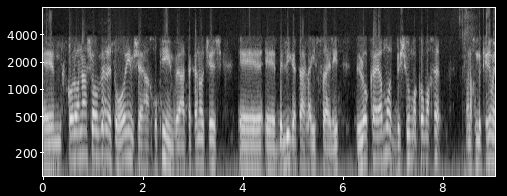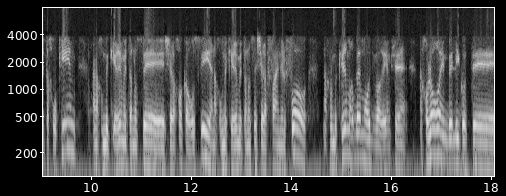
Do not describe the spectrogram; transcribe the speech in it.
אה, כל עונה שעוברת, רואים שהחוקים והתקנות שיש אה, אה, בליגת העל הישראלית לא קיימות בשום מקום אחר. אנחנו מכירים את החוקים, אנחנו מכירים את הנושא של החוק הרוסי, אנחנו מכירים את הנושא של הפיינל פור, אנחנו מכירים הרבה מאוד דברים שאנחנו לא רואים בליגות אה,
